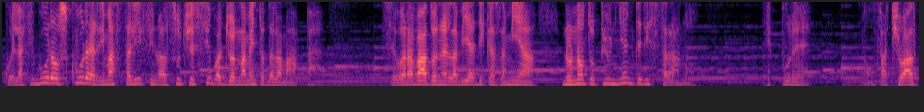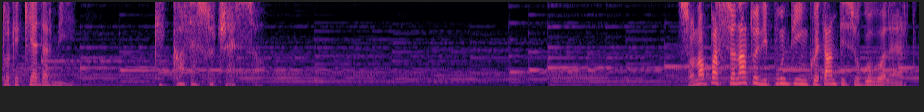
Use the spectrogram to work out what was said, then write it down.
Quella figura oscura è rimasta lì fino al successivo aggiornamento della mappa. Se ora vado nella via di casa mia, non noto più niente di strano. Eppure non faccio altro che chiedermi che cosa è successo. Sono appassionato di punti inquietanti su Google Earth.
